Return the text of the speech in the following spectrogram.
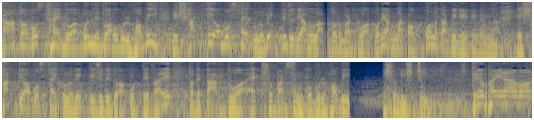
সাত অবস্থায় দোয়া করলে দোয়া কবুল হবেই। এই সাতটি অবস্থায় কোনো ব্যক্তি যদি আল্লাহর দরবার দোয়া করে, আল্লাহ কখনো তা ফিরিয়ে দেবেন না। এই সাতটি অবস্থায় কোনো ব্যক্তি যদি দোয়া করতে পারে, তবে তার দোয়া একশো পার্সেন্ট কবুল হবেই। নিশ্চিত। প্রিয় ভাইরা আমার,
